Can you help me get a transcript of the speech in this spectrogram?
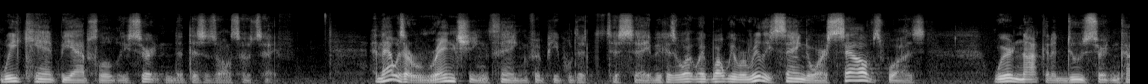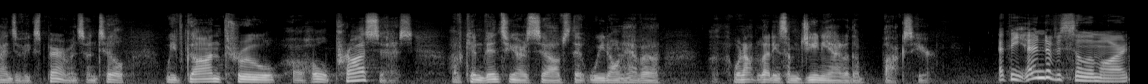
We can't be absolutely certain that this is also safe. And that was a wrenching thing for people to, to say because what, what we were really saying to ourselves was we're not going to do certain kinds of experiments until we've gone through a whole process of convincing ourselves that we don't have a, we're not letting some genie out of the box here. At the end of Asilomar,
